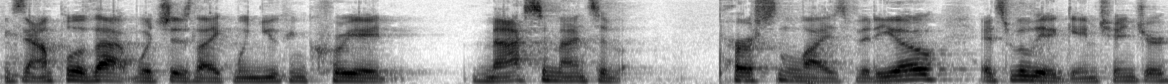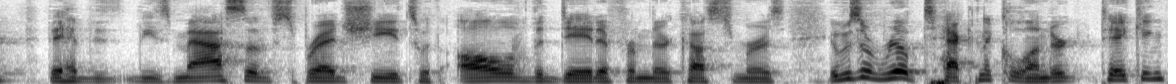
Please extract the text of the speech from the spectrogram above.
example of that which is like when you can create mass amounts of personalized video, it's really a game changer. They had these massive spreadsheets with all of the data from their customers. It was a real technical undertaking,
